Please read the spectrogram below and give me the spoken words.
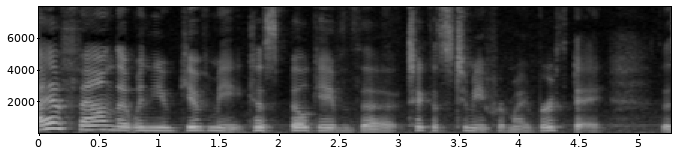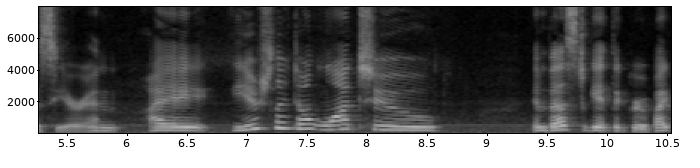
I have found that when you give me, because Bill gave the tickets to me for my birthday this year, and I usually don't want to investigate the group. I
